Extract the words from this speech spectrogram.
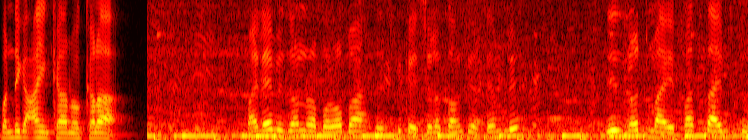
bandhig caynkan oo kale ah My name is Honorable Roba, the Speaker of Solo County Assembly. This is not my first time to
